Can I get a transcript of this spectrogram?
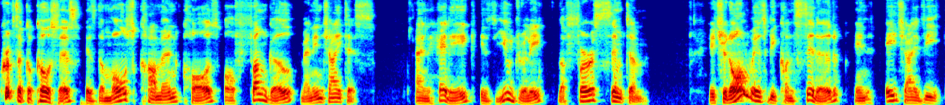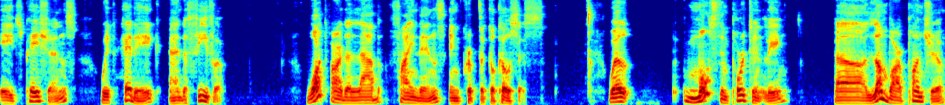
Cryptococcosis is the most common cause of fungal meningitis, and headache is usually the first symptom. It should always be considered in HIV AIDS patients with headache and a fever. What are the lab findings in cryptococcosis? Well, most importantly, lumbar puncture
